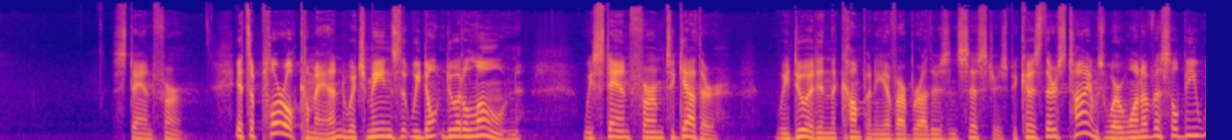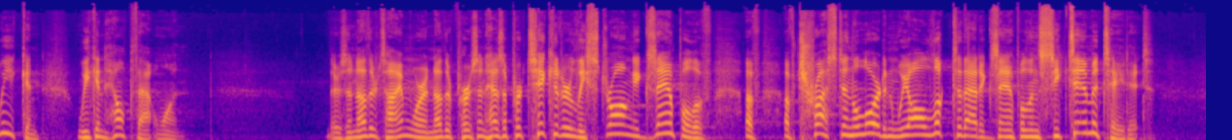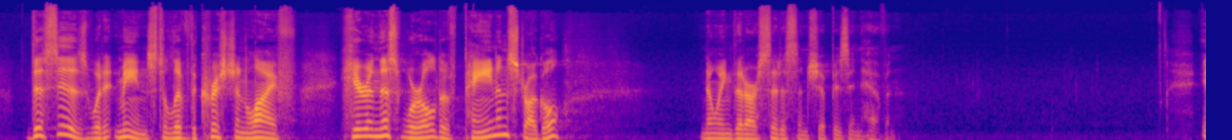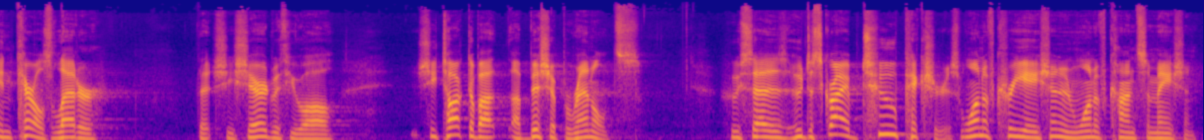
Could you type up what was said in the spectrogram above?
stand firm. It's a plural command, which means that we don't do it alone. We stand firm together. We do it in the company of our brothers and sisters because there's times where one of us will be weak and we can help that one. There's another time where another person has a particularly strong example of, of, of trust in the Lord, and we all look to that example and seek to imitate it. This is what it means to live the Christian life here in this world of pain and struggle knowing that our citizenship is in heaven. In Carol's letter that she shared with you all, she talked about uh, Bishop Reynolds, who says who described two pictures, one of creation and one of consummation.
